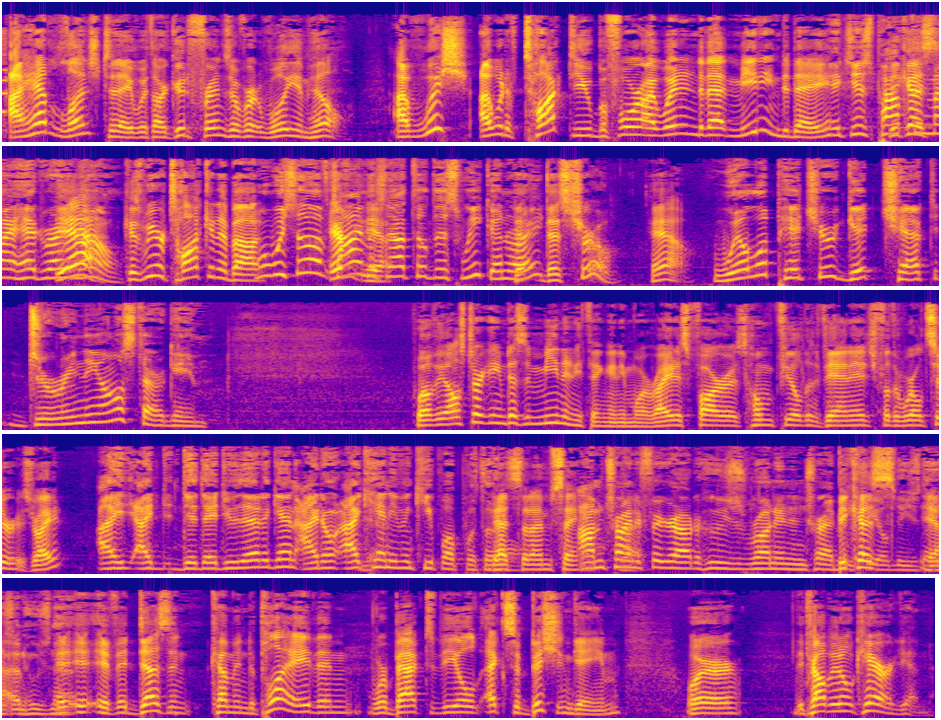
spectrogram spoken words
I had lunch today with our good friends over at William Hill. I wish I would have talked to you before I went into that meeting today. It just popped because- in my head right yeah, now. because we were talking about. Well, we still have every- time. It's not till this weekend, Th- right? that's true. Yeah. Will a pitcher get checked during the All Star game? Well, the All Star game doesn't mean anything anymore, right? As far as home field advantage for the World Series, right? I, I did they do that again? I don't. I can't even keep up with it. That's all. what I'm saying. I'm trying Right. to figure out who's running in track and Because field these days yeah, and who's not. if it doesn't come into play, then we're back to the old exhibition game, where they probably don't care again.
